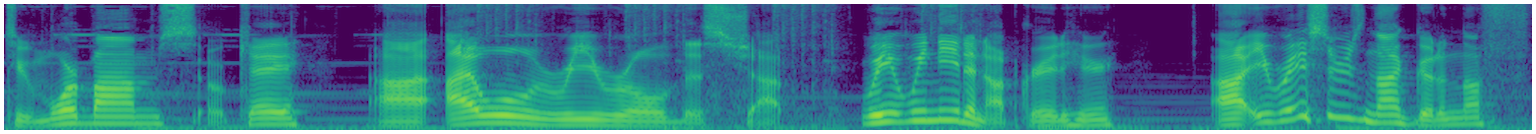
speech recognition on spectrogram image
Two more bombs. Okay. Uh, I will re-roll this shop. We, we need an upgrade here. Uh, Eraser is not good enough.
